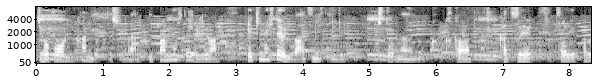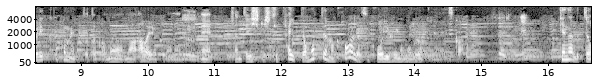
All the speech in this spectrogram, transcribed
情報に感度としては一般の人よりは平均の人よりは集めている。うん人なのにもかかわうん。かつそういうパブリックコメントとかも、まあ、あわよくばなんかね、ちゃんと意識してたいって思ってるのかかわらずこういう風になるわけじゃないですか。そうだね。ってなると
